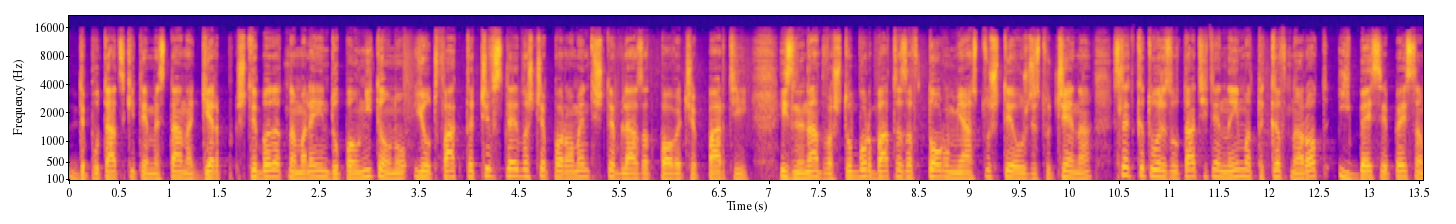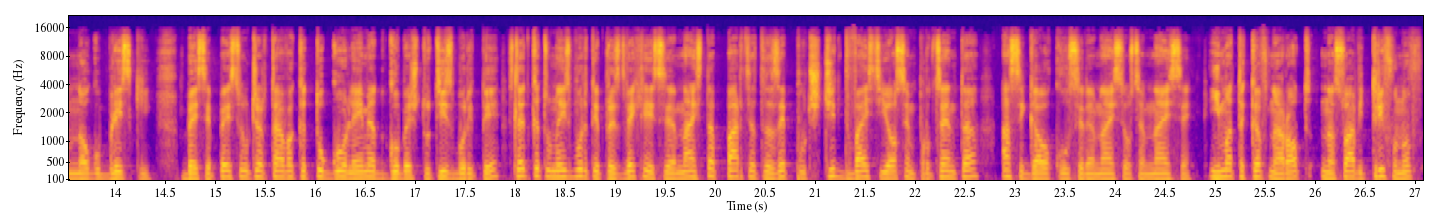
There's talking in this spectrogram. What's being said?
Депутатските места на ГЕРБ ще бъдат намалени допълнително и от факта, че в следващия парламент ще влязат повече партии. Изненадващо, борбата за второ място ще е ожесточена, след като резултатите на има такъв народ и БСП са много близки. БСП се очертава като големият губещ от изборите, след като на изборите през 2017 партията взе почти 28%, а сега около 17-18%. Има такъв народ на Слави Трифонов,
